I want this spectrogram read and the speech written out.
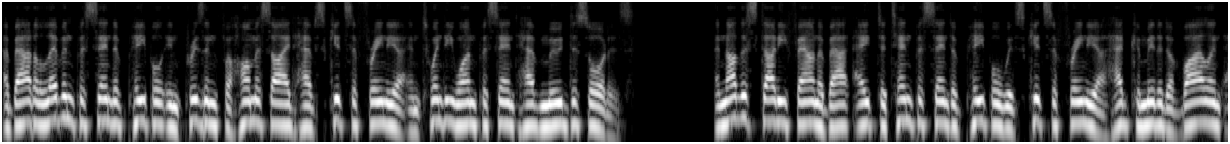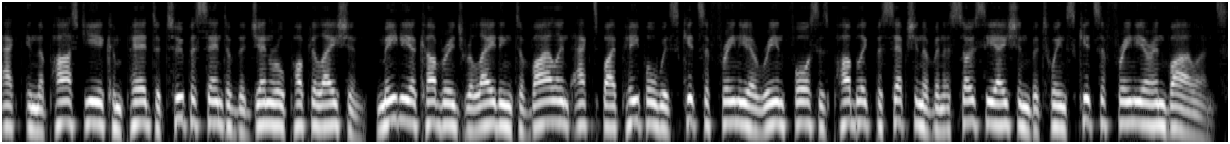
About 11% of people in prison for homicide have schizophrenia and 21% have mood disorders. Another study found about 8 to 10% of people with schizophrenia had committed a violent act in the past year compared to 2% of the general population. Media coverage relating to violent acts by people with schizophrenia reinforces public perception of an association between schizophrenia and violence.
